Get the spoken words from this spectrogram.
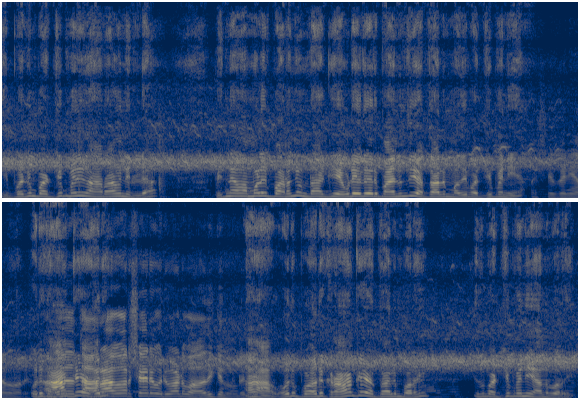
ഇപ്പോഴും പക്ഷിപ്പനി നാറാവുന്നില്ല പിന്നെ നമ്മൾ ഈ പറഞ്ഞുണ്ടാക്കി എവിടെയെങ്കിലും ഒരു പരുന്തി എത്താലും മതി പക്ഷിപ്പനിയാ ഒരു കാക്ക- ഒരുപാട് ബാധിക്കുന്നുണ്ട് ആ ഒരു ഒരു ക്രാക്ക എത്താലും പറയും ഇത് പക്ഷിപ്പനിയാന്ന് പറയും.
